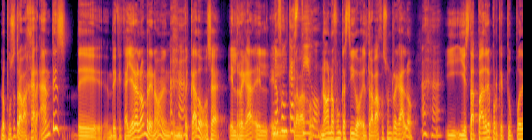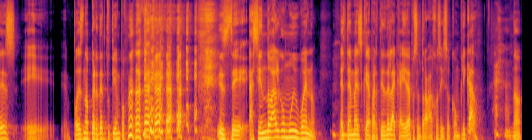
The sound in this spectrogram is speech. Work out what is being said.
lo puso a trabajar antes de, que cayera el hombre, ¿no? En, el pecado. O sea, el regalo. El, no fue un castigo. no, no fue un castigo. El trabajo es un regalo. Ajá. Y, está padre porque tú puedes. Eh, puedes no perder tu tiempo. este, haciendo algo muy bueno. El tema es que a partir de la caída, pues el trabajo se hizo complicado. ¿no?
